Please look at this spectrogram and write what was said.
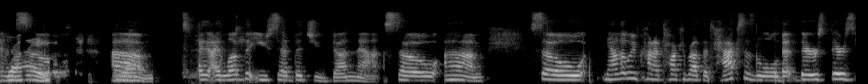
and right. so um, right I, love that you said that you've done that. So, um, so now that we've kind of talked about the taxes a little bit, there's there's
